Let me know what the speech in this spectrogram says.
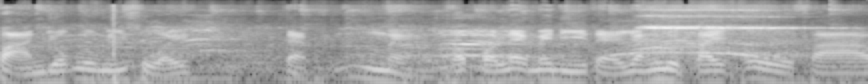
ฝานยกลูกนี้สวย แต่แหมเพราะบอลแรกไม่ดีแต่ยังหลุดไปโอ้ฟาว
